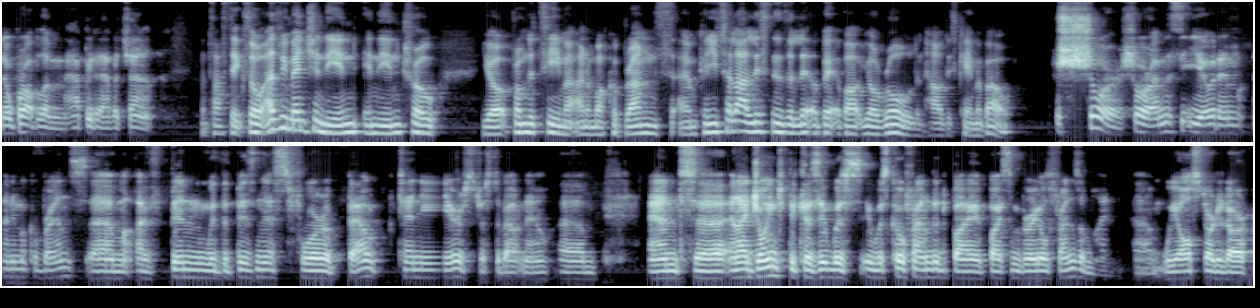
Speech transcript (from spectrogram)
No problem. Happy to have a chat. Fantastic. So, as we mentioned the in, in the intro, you're from the team at Animoca Brands. Um, can you tell our listeners a little bit about your role and how this came about? Sure, sure. I'm the CEO at Animoca Brands. Um, I've been with the business for about ten years, just about now, um, and uh, and I joined because it was it was co-founded by by some very old friends of mine. Um, we all started our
